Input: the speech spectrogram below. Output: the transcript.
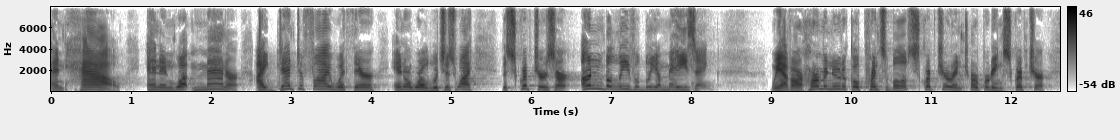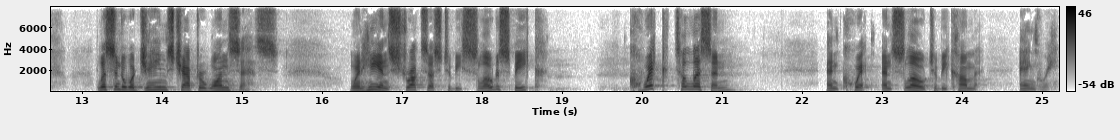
and how and in what manner. Identify with their inner world, which is why the scriptures are unbelievably amazing. We have our hermeneutical principle of scripture interpreting scripture. Listen to what James chapter 1 says when he instructs us to be slow to speak, quick to listen, and quick and slow to become angry.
